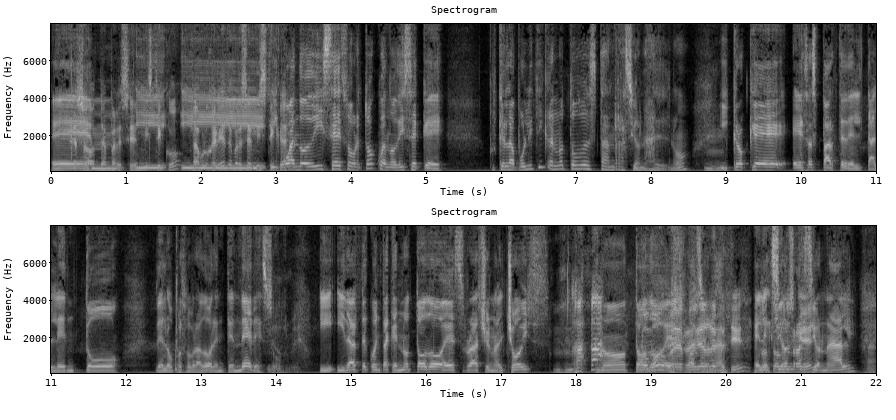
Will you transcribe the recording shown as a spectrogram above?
¿Eso te Em, parece y- místico? y- ¿La brujería te parece mística? Y cuando dice, sobre todo cuando dice que, pues que en la política no todo es tan racional, ¿no? Y creo que esa es parte del talento de López Obrador, entender eso. Y, y darte cuenta que no todo es rational choice, no todo ¿Cómo? es ¿Me podrías racional. repetir? ¿No Elección racional. Ah.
